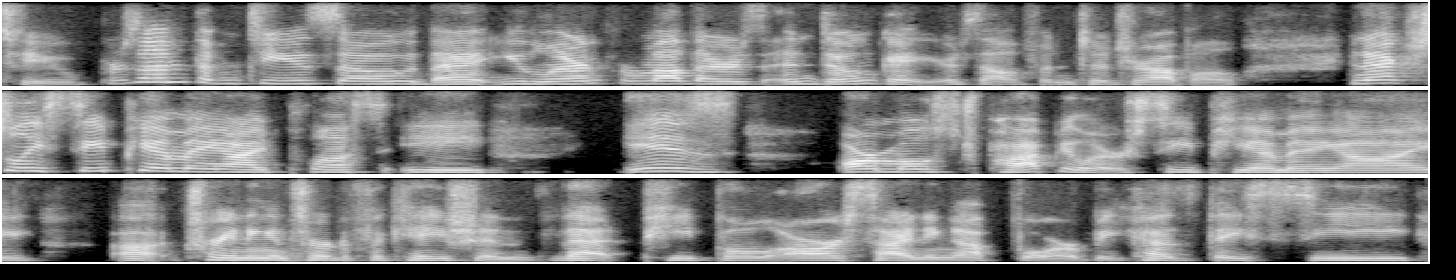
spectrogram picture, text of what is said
to present them to you so that you learn from others and don't get yourself into trouble. And actually, CPMAI plus E is our most popular CPMAI uh, training and certification that people are signing up for because they see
